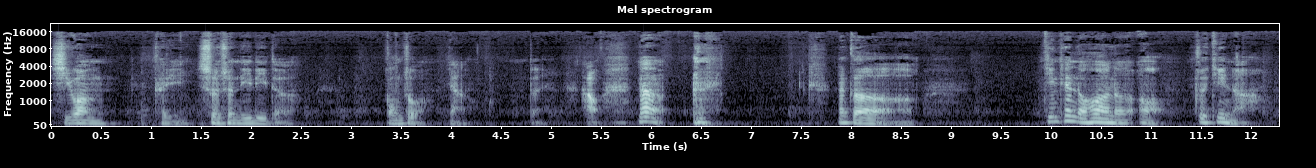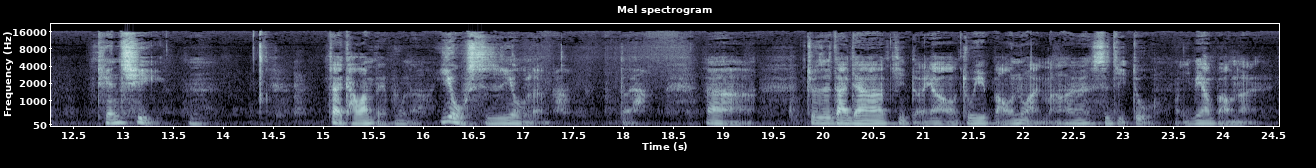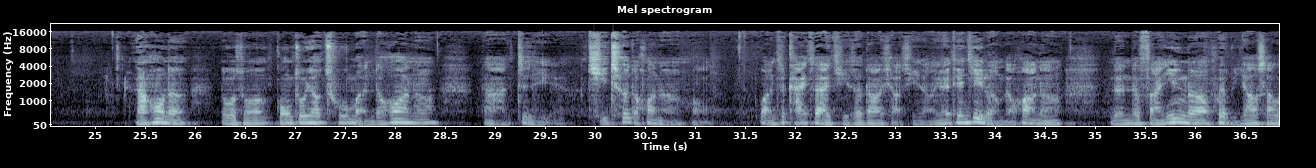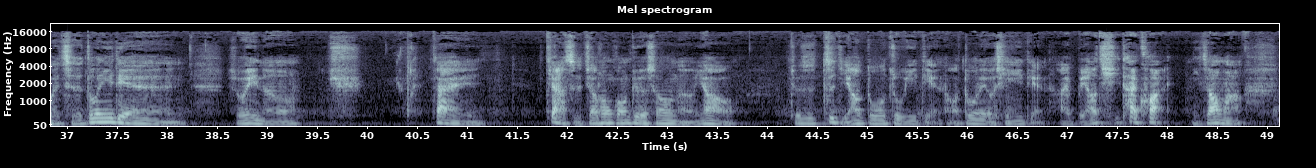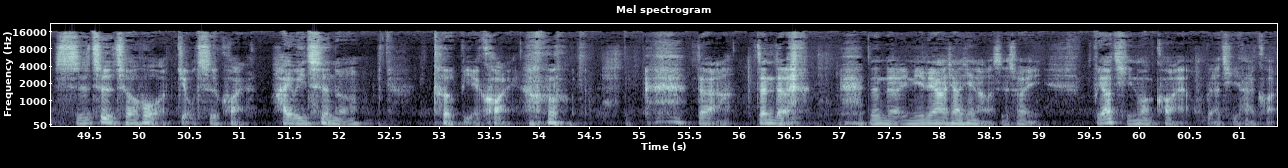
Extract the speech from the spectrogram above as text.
希望可以顺顺利利的工作，这样，对，好，那那个今天的话呢，哦，最近啊，天气，嗯，在台湾北部呢，又湿又冷。那就是大家记得要注意保暖嘛，十几度一定要保暖。然后呢，如果说工作要出门的话呢，那自己骑车的话呢，哦，不管是开车还是骑车都要小心哦，因为天气冷的话呢，人的反应呢会比较稍微迟钝一点，所以呢，在驾驶交通工具的时候呢，要就是自己要多注意一点哦，多留心一点，哎，不要骑太快。你知道吗？十次车祸九次快，还有一次呢，特别快。对啊，真的，真的，你一定要相信老师。所以不要骑那么快啊，不要骑太快，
